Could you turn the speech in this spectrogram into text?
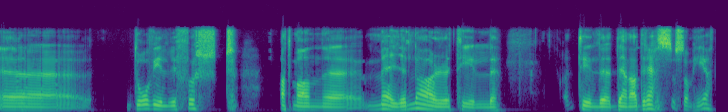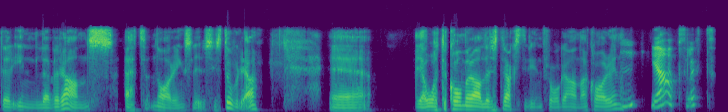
Eh, då vill vi först att man eh, mejlar till till den adress som heter inleverans naringslivshistoria. Eh, jag återkommer alldeles strax till din fråga Anna-Karin. Mm, ja absolut.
